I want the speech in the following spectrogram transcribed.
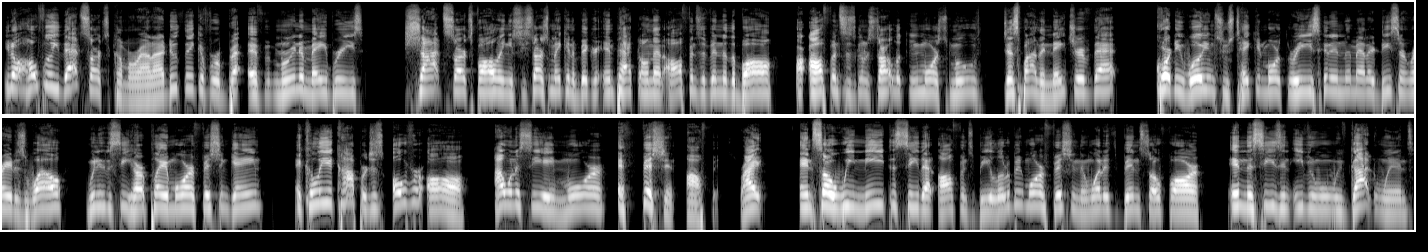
you know, hopefully that starts to come around. I do think if Rebe- if Marina Mabrey's shot starts falling and she starts making a bigger impact on that offensive end of the ball, our offense is going to start looking more smooth just by the nature of that. Courtney Williams, who's taking more threes, hitting them at a decent rate as well. We need to see her play a more efficient game. And Kahleah Copper, just overall, I want to see a more efficient offense, right? And so we need to see that offense be a little bit more efficient than what it's been so far in the season, even when we've gotten wins,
